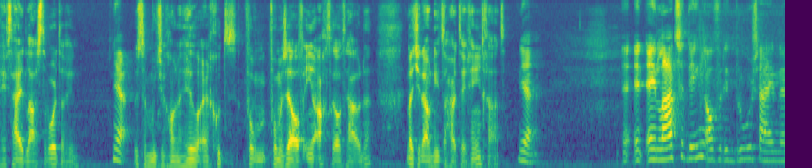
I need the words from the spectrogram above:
heeft hij het laatste woord daarin. Ja, Dus dan moet je gewoon heel erg goed voor, voor mezelf in je achterhoofd houden. Dat je nou niet te hard tegenin gaat. ja. En een laatste ding over dit broer zijn eh,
